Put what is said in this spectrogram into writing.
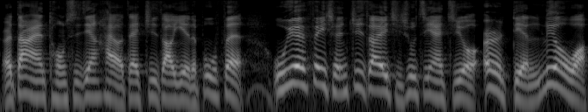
而当然，同时间还有在制造业的部分。五月费城制造业指数竟然只有二点六哦，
